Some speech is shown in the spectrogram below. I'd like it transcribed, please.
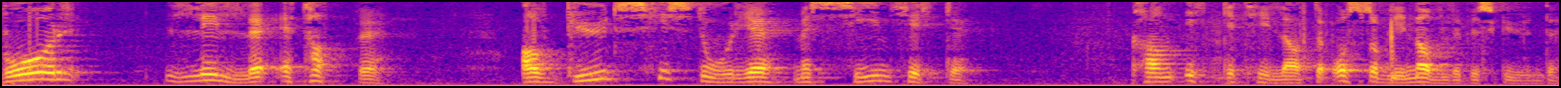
Vår lille etappe av Guds historie med sin kirke kan ikke tillate oss å bli navlebeskuende.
